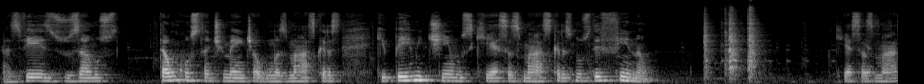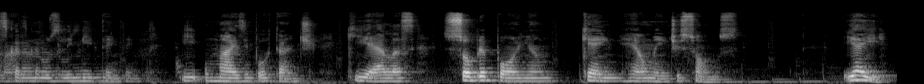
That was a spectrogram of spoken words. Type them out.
Às vezes usamos tão constantemente algumas máscaras que permitimos que essas máscaras nos definam, que essas, essas máscaras, máscaras nos limitem. limitem e, o mais importante, que elas sobreponham quem realmente somos. E aí,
